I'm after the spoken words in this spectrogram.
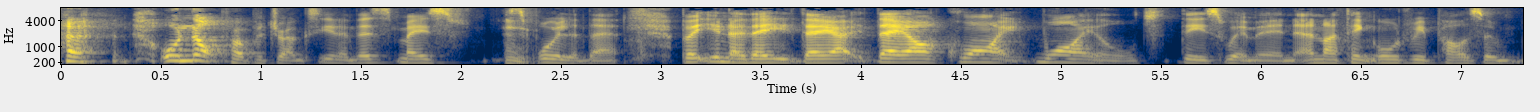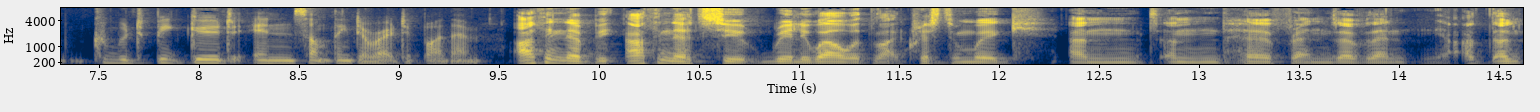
or not proper drugs. You know, there's no s- hmm. spoiler there, but you know they they are, they are quite wild these women, and I think Aubrey Plaza could, would be good in something directed by them. I think they'd be, I think they'd suit really well with like Kristen Wiig and and her friends over there. I, I,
